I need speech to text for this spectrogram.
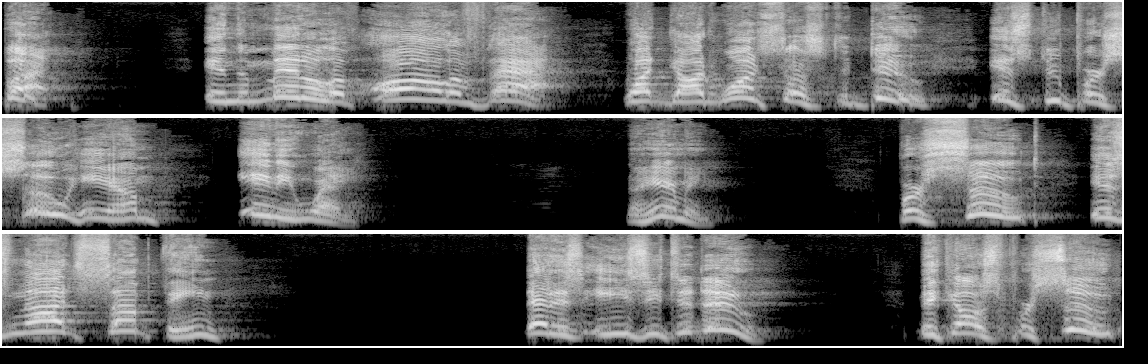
But in the middle of all of that, what God wants us to do is to pursue him anyway. Now, hear me. Pursuit is not something that is easy to do because pursuit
